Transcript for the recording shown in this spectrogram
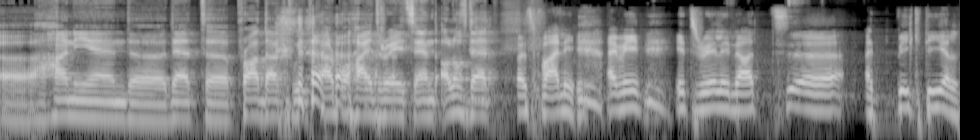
uh, honey and uh, that uh, product with carbohydrates and all of that. That's funny. I mean it's really not uh, a big deal.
